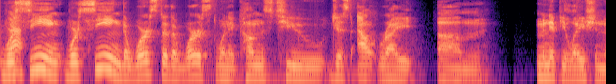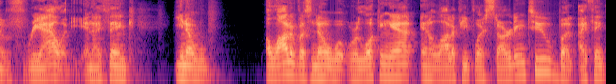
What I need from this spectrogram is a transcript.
we're Yeah. seeing we're seeing the worst of the worst when it comes to just outright um manipulation of reality and i think you know a lot of us know what we're looking at and a lot of people are starting to but i think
